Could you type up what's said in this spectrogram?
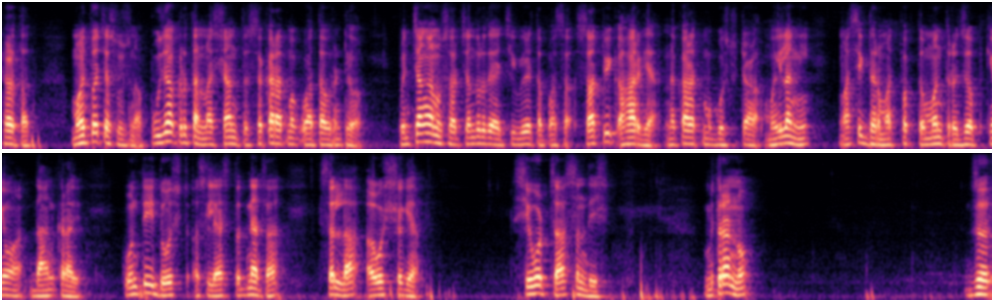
ठरतात. महत्त्वाच्या सूचना. पूजा करताना शांत सकारात्मक वातावरण ठेवा. पंचांगानुसार चंद्रोदयाची वेळ तपासा. सात्विक आहार घ्या. नकारात्मक गोष्टी टाळा. महिलांनी मासिक धर्मात फक्त मंत्र जप किंवा दान करावे. कोणतेही दोष असल्यास तज्ज्ञाचा सल्ला अवश्य घ्या. शेवटचा संदेश. मित्रांनो जर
